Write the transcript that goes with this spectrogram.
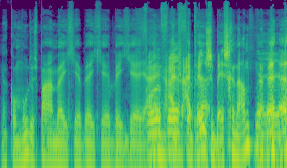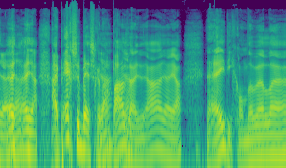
Dan kon moederspa een beetje, beetje, beetje. Ja, Voor- hij, voor- hij, hij voor- heeft heel zijn best gedaan. Ja, ja, ja, ja, ja. Hij heeft echt zijn best gedaan. Pa ja. zei, ja, ja, ja. Nee, die kon er wel. eh,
